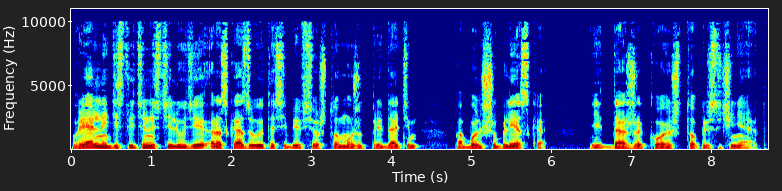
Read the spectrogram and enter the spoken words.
В реальной действительности люди рассказывают о себе все, что может придать им побольше блеска, и даже кое-что присочиняют».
